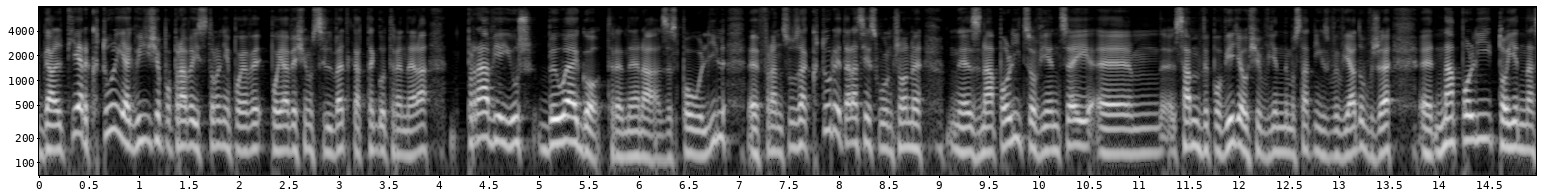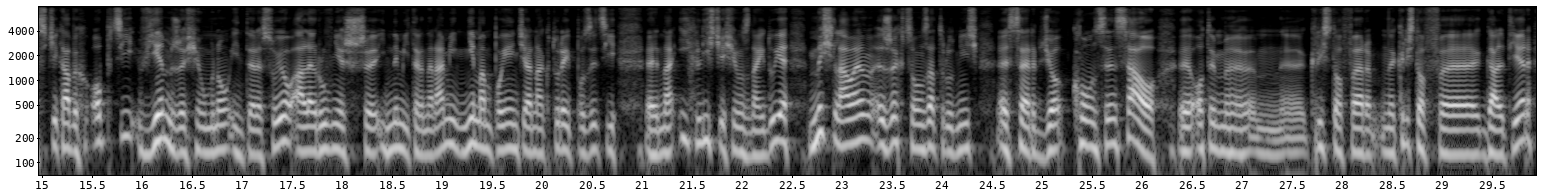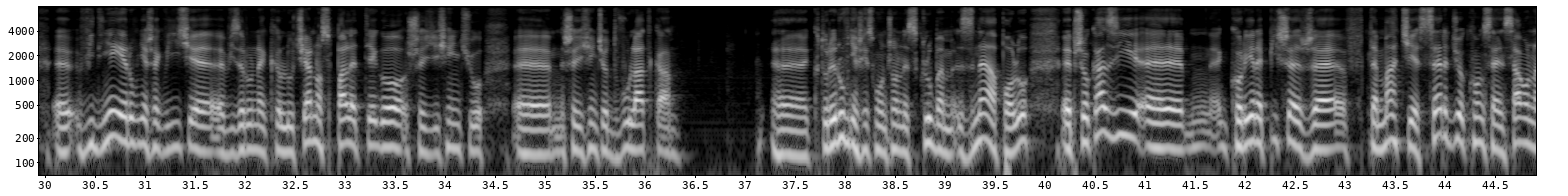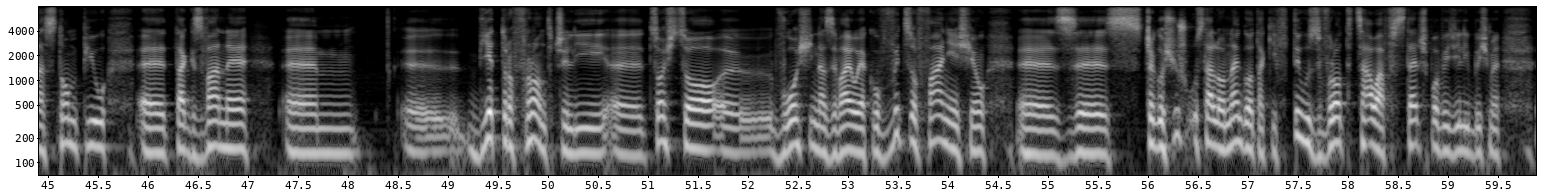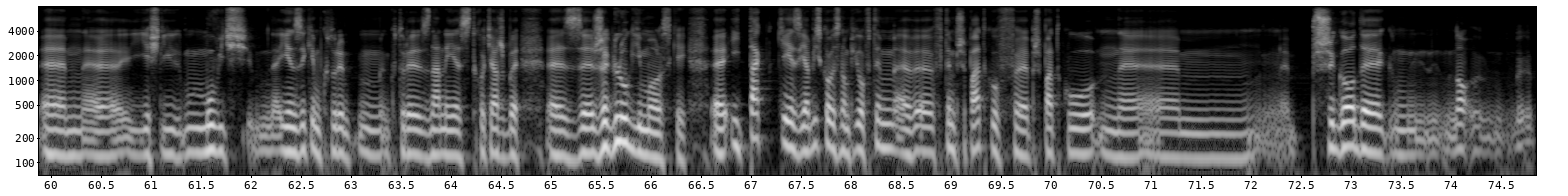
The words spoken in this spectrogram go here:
Galtier, który jak widzicie po prawej stronie pojawia, pojawia się sylwetka tego trenera, prawie już byłego trenera zespołu Lille, Francuza, który teraz jest łączony z Napoli. Co więcej, sam wypowiedział się w jednym z ostatnich wywiadów, że e, Napoli to jedna z ciekawych opcji. Wiem, że się mną interesują, ale również innymi trenerami. Nie mam pojęcia, na której pozycji e, na ich liście się znajduje. Myślałem, że chcą zatrudnić e, Sergio Consensao. O tym Christopher, Christophe Galtier. Widnieje również, jak widzicie, wizerunek Luciano Spallettiego, 60, 62-latka E, który również jest łączony z klubem z Neapolu. E, przy okazji e, Corriere pisze, że w temacie Sergio Consensao nastąpił tak zwany dietrofront, czyli y, coś, co y, Włosi nazywają jako wycofanie się z, z, czegoś już ustalonego, taki w tył zwrot, cała wstecz, powiedzielibyśmy, jeśli mówić językiem, który, który znany jest chociażby z żeglugi morskiej. I takie zjawisko wystąpiło w tym, w tym przypadku, w przypadku przygody, no,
